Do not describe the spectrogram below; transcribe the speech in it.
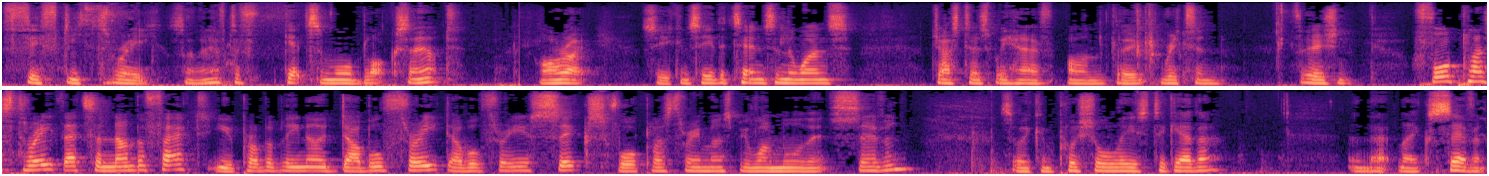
53. So I'm going to have to get some more blocks out. All right, so you can see the tens and the ones just as we have on the written version. 4 plus 3, that's a number fact. You probably know double 3. Double 3 is 6. 4 plus 3 must be one more, that's 7. So we can push all these together and that makes 7.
